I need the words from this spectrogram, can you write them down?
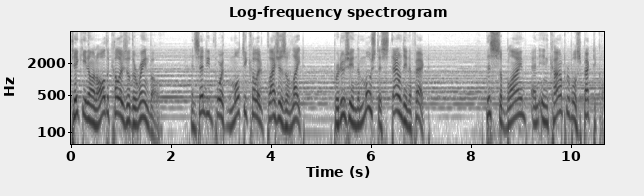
taking on all the colors of the rainbow and sending forth multicolored flashes of light producing the most astounding effect. This sublime and incomparable spectacle,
